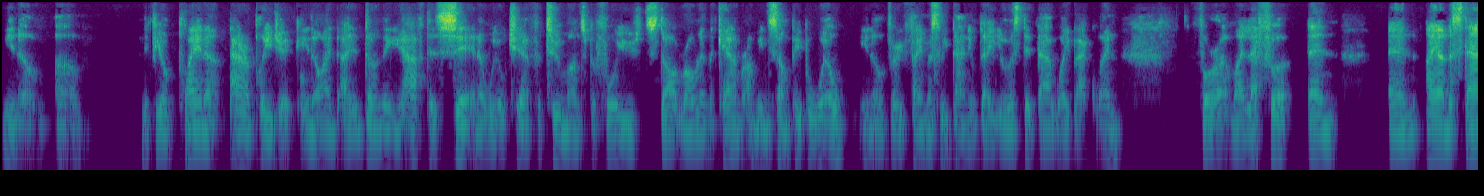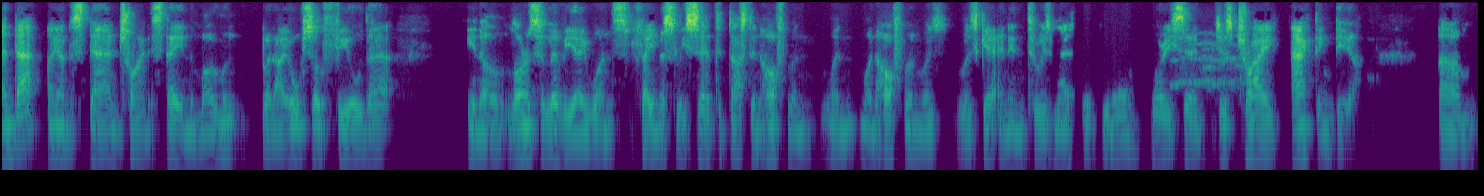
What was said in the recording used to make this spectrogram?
you know, um, if you're playing a paraplegic, you know, I, I, don't think you have to sit in a wheelchair for two months before you start rolling the camera. I mean, some people will, you know, very famously, Daniel Day Lewis did that way back when for uh, my left foot. And, and I understand that. I understand trying to stay in the moment, but I also feel that, you know, Laurence Olivier once famously said to Dustin Hoffman when, when Hoffman was, was getting into his method, you know, where he said, just try acting, dear. Um,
